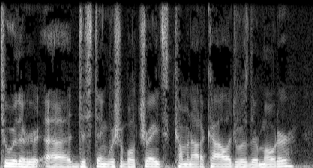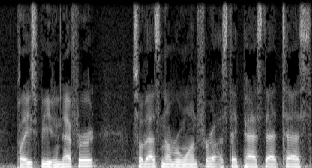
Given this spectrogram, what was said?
two of their uh, distinguishable traits coming out of college was their motor, play speed, and effort. So that's number one for us. They passed that test.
